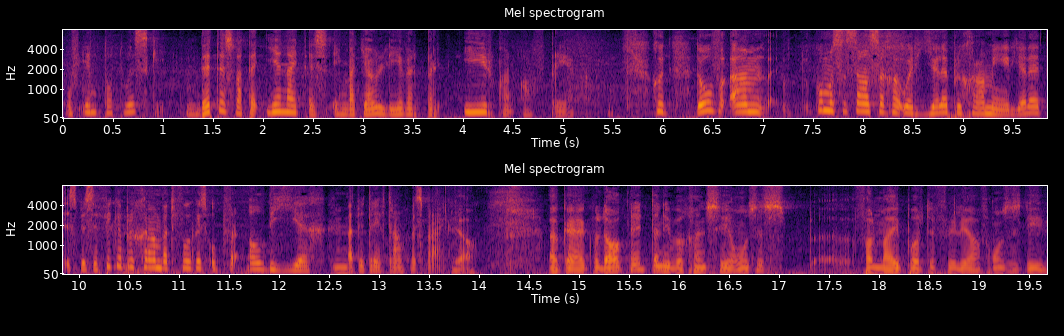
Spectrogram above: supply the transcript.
of een tot whisky. Dit is wat 'n een eenheid is en wat jou lewer per uur kan afbreek. Goed, Dolf, ehm um, kom ons gesels gou oor julle programme hier. Julle het 'n spesifieke program wat fokus op veral die jeug wat betref drankmisbruik. Ja. OK, ek wil dalk net aan die begin sê ons is van my portefeulje af, ons is die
